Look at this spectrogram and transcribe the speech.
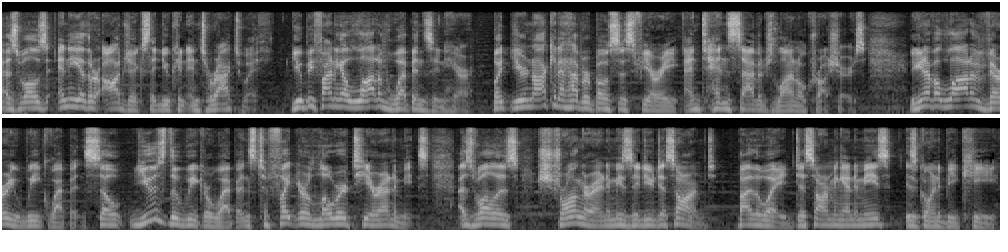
as well as any other objects that you can interact with. You'll be finding a lot of weapons in here, but you're not going to have Urbosa's Fury and 10 Savage Lynel Crushers. You're going to have a lot of very weak weapons, so use the weaker weapons to fight your lower tier enemies, as well as stronger enemies that you disarmed. By the way, disarming enemies is going to be key.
